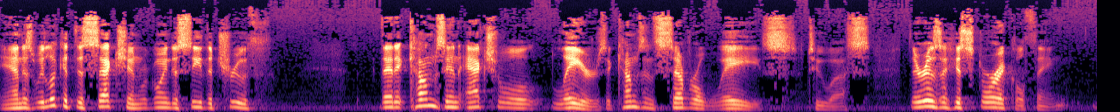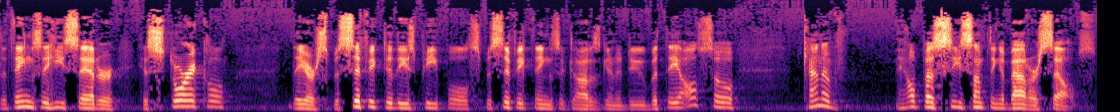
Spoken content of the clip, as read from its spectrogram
And as we look at this section, we're going to see the truth that it comes in actual layers, it comes in several ways to us. There is a historical thing. The things that he said are historical, they are specific to these people, specific things that God is going to do, but they also kind of help us see something about ourselves.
